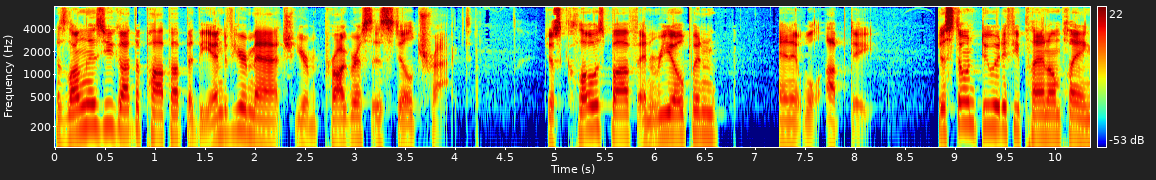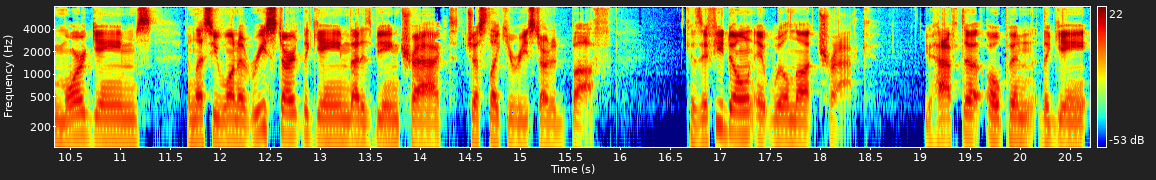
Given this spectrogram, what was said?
as long as you got the pop-up at the end of your match, your progress is still tracked. Just close buff and reopen and it will update. Just don't do it if you plan on playing more games unless you want to restart the game that is being tracked just like you restarted buff. Because if you don't, it will not track. You have to open the game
